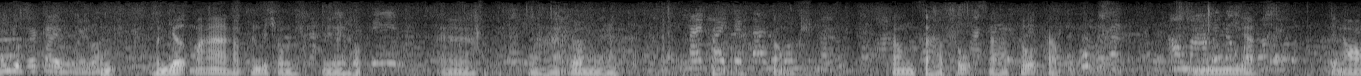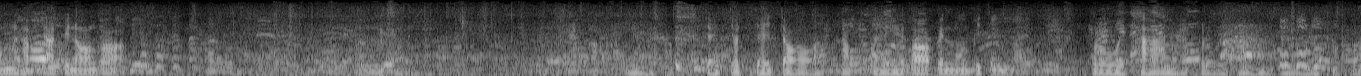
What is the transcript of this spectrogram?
มันอยู่ใกล้ๆหวยคนคนเยอะมากครับท่านผู้ชมนี่ครับ เออครับมาร่วมงาน ครับต้อง ต้องสาธุสาธุกับญาติพี่น้องนะครับ ญาติพี่น้องก็เออครับนี่ครับใจจดใจจอครับอันนี้ก็เป็นพิธีโปรยทานนะครับ โปรยทานครับก็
